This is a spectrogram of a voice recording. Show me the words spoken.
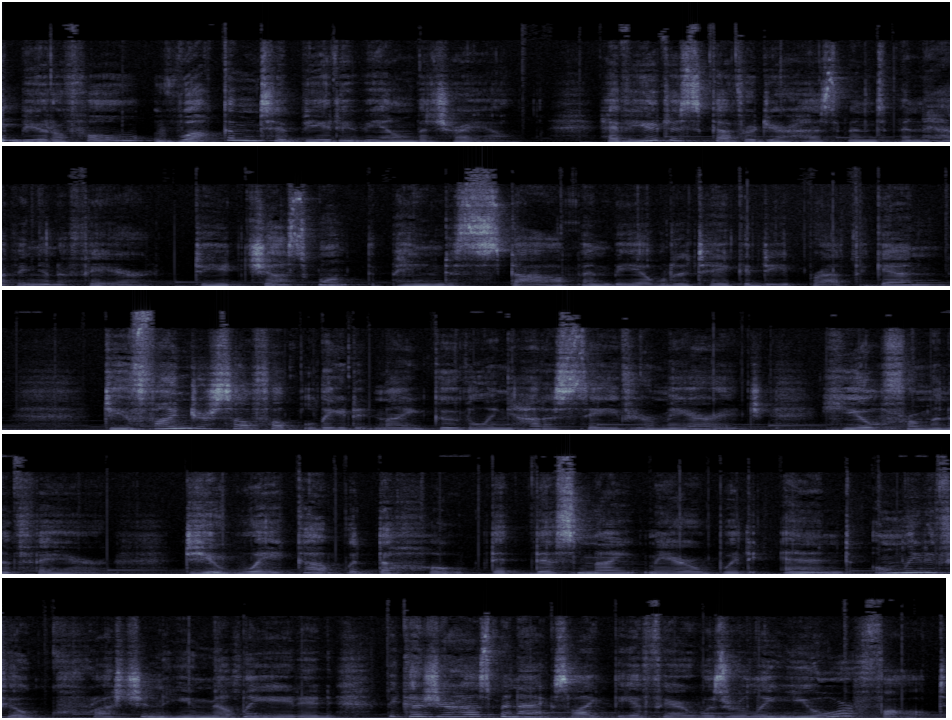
beautiful. Welcome to Beauty Beyond Betrayal. Have you discovered your husband's been having an affair? Do you just want the pain to stop and be able to take a deep breath again? Do you find yourself up late at night Googling how to save your marriage, heal from an affair? Do you wake up with the hope that this nightmare would end only to feel crushed and humiliated because your husband acts like the affair was really your fault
